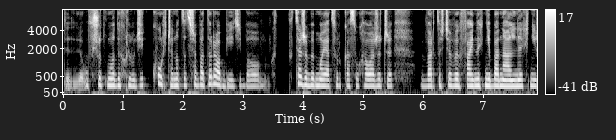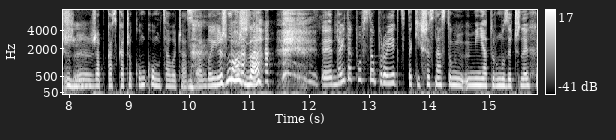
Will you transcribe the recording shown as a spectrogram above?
D- wśród młodych ludzi, kurczę, no to trzeba to robić, bo ch- chcę, żeby moja córka słuchała rzeczy wartościowych, fajnych, niebanalnych, niż Mhm. e, żabka skacze kum kum cały czas, tak? Bo ileż można. E, No i tak powstał projekt takich 16 mi- miniatur muzycznych,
